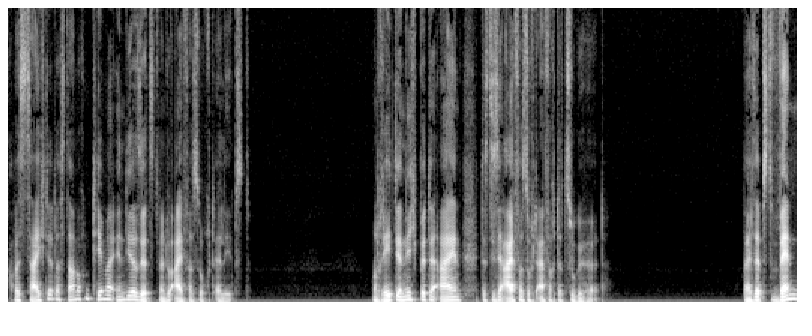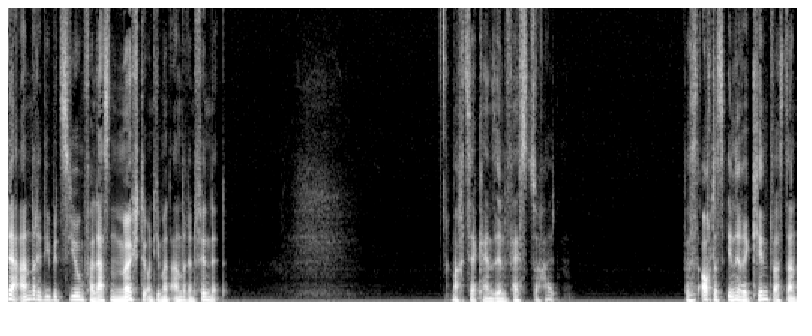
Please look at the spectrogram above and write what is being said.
Aber es zeigt dir, dass da noch ein Thema in dir sitzt, wenn du Eifersucht erlebst. Und red dir nicht bitte ein, dass diese Eifersucht einfach dazugehört. Weil selbst wenn der andere die Beziehung verlassen möchte und jemand anderen findet, macht es ja keinen Sinn, festzuhalten. Das ist auch das innere Kind, was dann,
